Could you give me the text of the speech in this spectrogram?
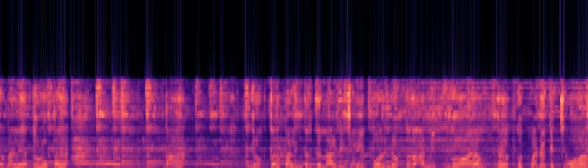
Coba lihat dulu, Pak. Pak, dokter paling terkenal di Jaipur, Dokter Amit Goel, takut pada kecoa.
